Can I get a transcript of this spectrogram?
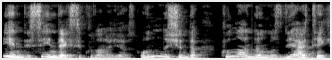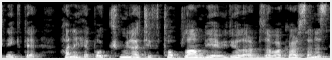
indisi, indeksi kullanacağız. Onun dışında kullandığımız diğer teknik de hani hep o kümülatif toplam diye videolarımıza bakarsanız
